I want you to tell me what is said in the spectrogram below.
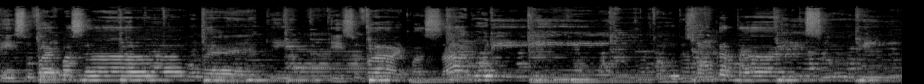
isso vai passar, moleque. Isso vai passar, guri. Todos vão cantar e sorrir.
